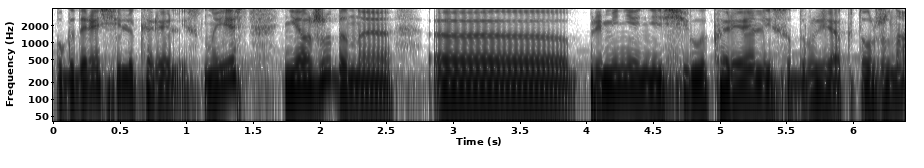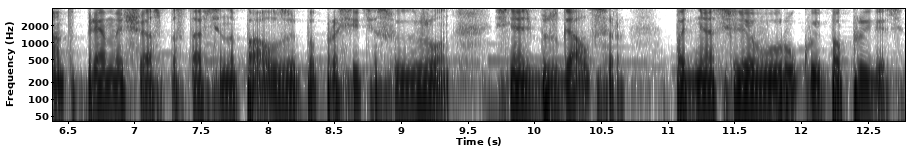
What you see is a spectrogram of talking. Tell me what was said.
благодаря силе Кориолиса. Но есть неожиданное э, применение силы Кориолиса. Друзья, кто женат, прямо сейчас поставьте на паузу и попросите своих жен снять бюстгальтер, поднять левую руку и попрыгать.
